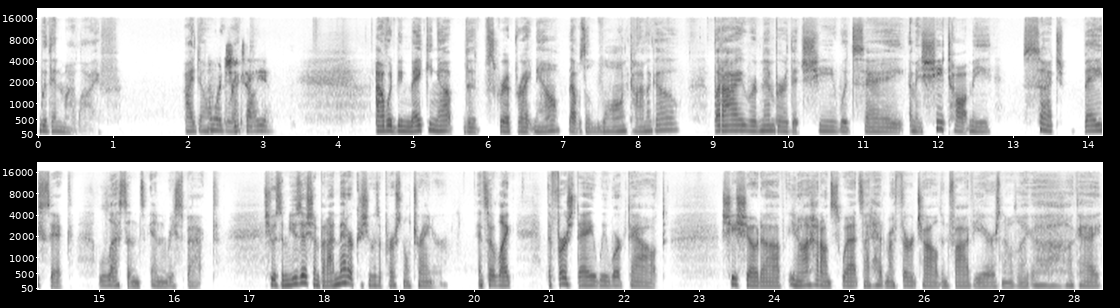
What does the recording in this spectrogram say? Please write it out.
within my life. I don't. And what'd she tell you? I would be making up the script right now. That was a long time ago. But I remember that she would say, I mean, she taught me such basic lessons in respect. She was a musician, but I met her because she was a personal trainer. And so, like, the first day we worked out, she showed up. You know, I had on sweats. I'd had my third child in five years, and I was like, okay.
